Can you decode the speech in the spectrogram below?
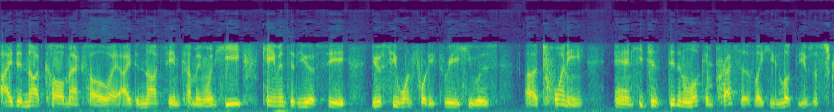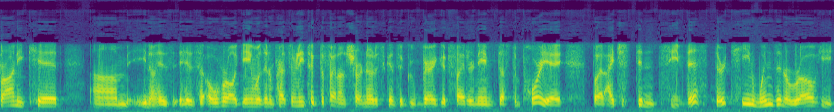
I did not call Max Holloway. I did not see him coming when he came into the UFC. UFC 143. He was uh, 20, and he just didn't look impressive. Like he looked, he was a scrawny kid. Um, you know, his his overall game wasn't impressive, and he took the fight on short notice against a very good fighter named Dustin Poirier. But I just didn't see this. Thirteen wins in a row. He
